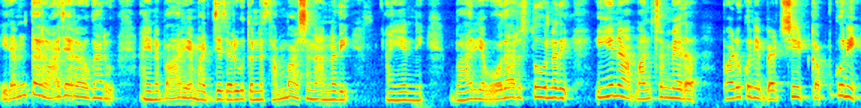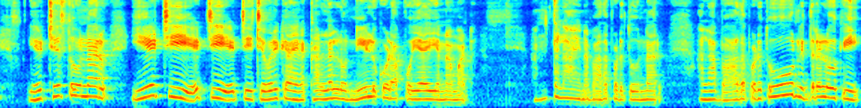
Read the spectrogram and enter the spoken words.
ఇదంతా రాజారావు గారు ఆయన భార్య మధ్య జరుగుతున్న సంభాషణ అన్నది. ఆయన్ని భార్య ఓదారుస్తూ ఉన్నది. ఈయన మంచం మీద పడుకుని బెడ్షీట్ కప్పుకుని ఏడ్చేస్తూ ఉన్నారు. ఏడ్చి ఏడ్చి ఏడ్చి చివరికి ఆయన కళ్ళల్లో నీళ్ళు కూడా పోయాయి అన్నమాట. అంతలా ఆయన బాధపడుతూ ఉన్నారు. అలా బాధపడుతూ నిద్రలోకి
